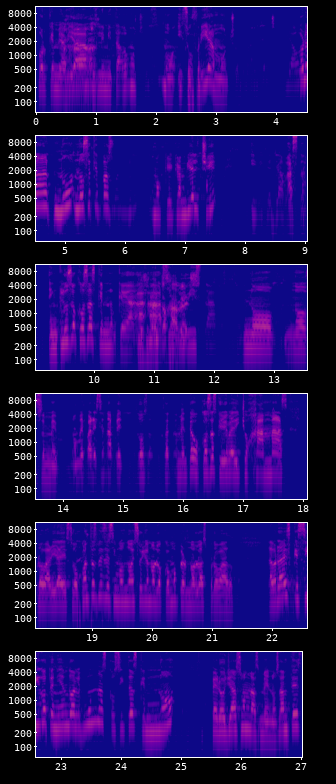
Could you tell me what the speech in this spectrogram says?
porque me había pues, limitado muchísimo y sufría mucho. Y ahora no, no sé qué pasó en mí, como que cambié el chip y dije ya basta. Incluso cosas que, no, que a, No a- simple vista no, no, se me, no me parecen apetitosas exactamente o cosas que yo había dicho jamás probaría eso. ¿Cuántas veces decimos no, eso yo no lo como, pero no lo has probado? La verdad es que sigo teniendo algunas cositas que no, pero ya son las menos. Antes,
